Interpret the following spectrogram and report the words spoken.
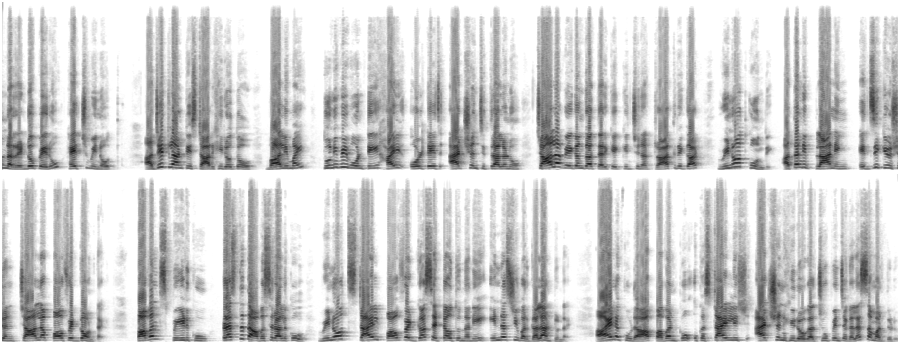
ఉన్న రెండో పేరు హెచ్ వినోద్. అజిత్ లాంటి స్టార్ హీరోతో వాలిమై తునివి వంటి హై వోల్టేజ్ యాక్షన్ చిత్రాలను చాలా వేగంగా తెరకెక్కించిన ట్రాక్ రికార్డ్ వినోద్కు ఉంది. అతని ప్లానింగ్ ఎగ్జిక్యూషన్ చాలా పర్ఫెక్ట్గా ఉంటాయి. పవన్ స్పీడ్కు ప్రస్తుత అవసరాలకు వినోద్ స్టైల్ పర్ఫెక్ట్గా సెట్ అవుతుందని ఇండస్ట్రీ వర్గాలు అంటున్నాయి. ఆయన కూడా పవన్కు ఒక స్టైలిష్ యాక్షన్ హీరోగా చూపించగల సమర్థుడు.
